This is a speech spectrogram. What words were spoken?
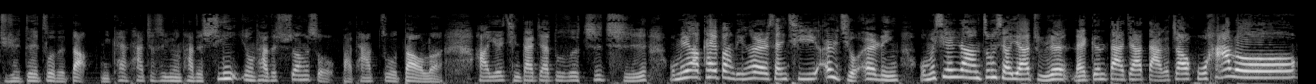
绝对做得到，你看他就是用他的心，用他的双手把它做到了。好，也请大家多多支持。我们要开放零二三七二九二零，我们先让钟小雅主任来跟大家打个招呼，哈喽，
